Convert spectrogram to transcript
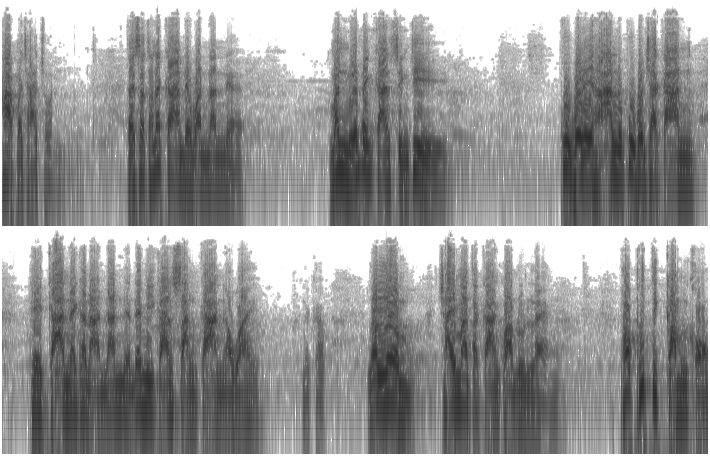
ภาคประชาชน แต่สถานการณ์ในวันนั้นเนี่ยมันเหมือนเป็นการสิ่งที่ผู้บริหารหรือผู้บัญชาการเหตุการณ์ในขณะนั้นเนี่ยได้มีการสั่งการเอาไว้นะครับ แล้วเริ่มใช้มาตรการความรุนแรง เพราะพฤติกรรมของ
